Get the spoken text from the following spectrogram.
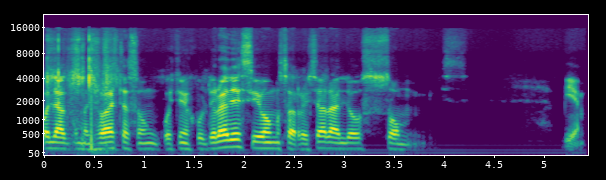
Hola, ¿cómo les va? Estas son cuestiones culturales y vamos a revisar a los zombies. Bien,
